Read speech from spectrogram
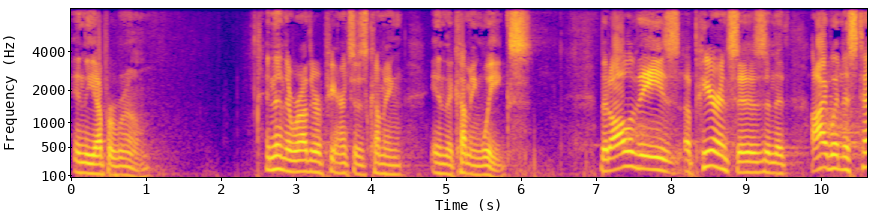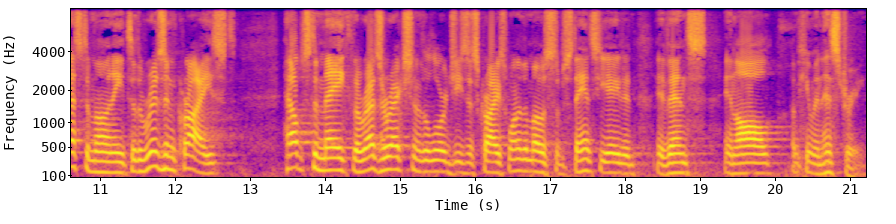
in the upper room. And then there were other appearances coming in the coming weeks. But all of these appearances and the eyewitness testimony to the risen Christ helps to make the resurrection of the Lord Jesus Christ one of the most substantiated events in all of human history.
